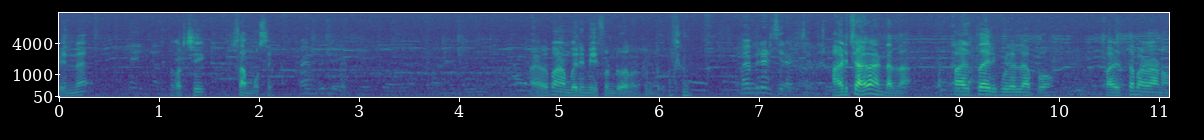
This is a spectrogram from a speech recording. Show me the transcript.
പിന്നെ കുറച്ച് സമൂസ അയാൾ പഴംപൊരിയും ബീഫ് ഉണ്ട് പറഞ്ഞിട്ടുണ്ട്. അടിച്ചാൽ വേണ്ടെന്നാ. പഴുത്തായിരിക്കൂലല്ലോ അപ്പോൾ പഴുത്ത പഴാണോ?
